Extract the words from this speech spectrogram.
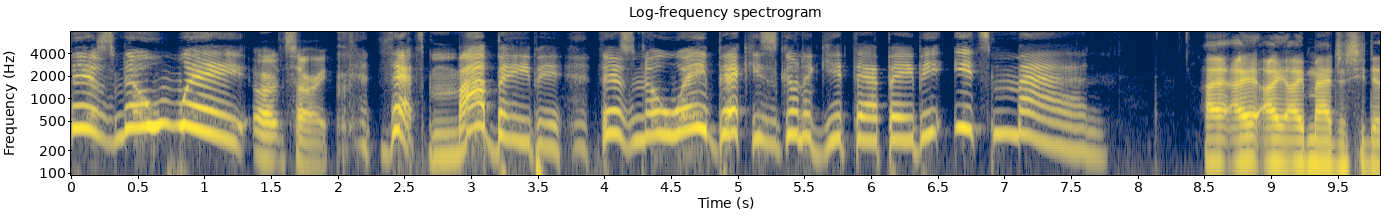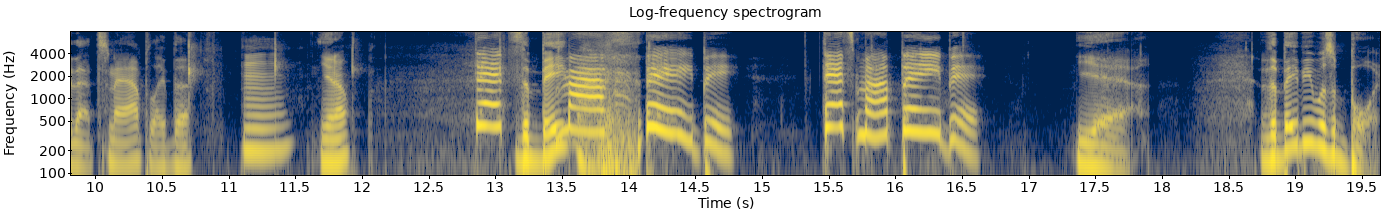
There's no way. Or sorry, that's my baby. There's no way Becky's gonna get that baby. It's mine. I, I, I- I imagine she did that snap, like the, mm, you know? That's The ba- my baby. That's my baby. Yeah. The baby was a boy,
